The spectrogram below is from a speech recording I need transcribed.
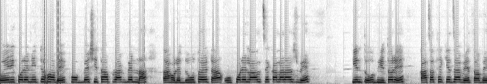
তৈরি করে নিতে হবে। খুব বেশি তাপ রাখবেন না, তাহলে দ্রুত এটা উপরে লালচে কালার আসবে। কিন্তু ভিতরে কাঁচা থেকে যাবে, তবে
